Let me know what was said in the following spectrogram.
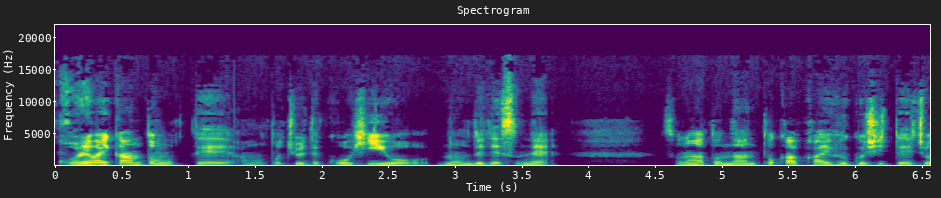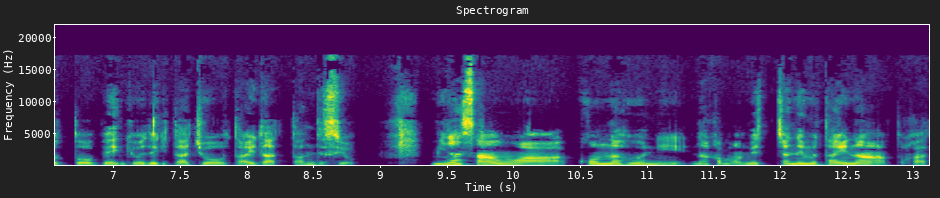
これはいかんと思って、あの、途中でコーヒーを飲んでですね、その後なんとか回復してちょっと勉強できた状態だったんですよ。皆さんはこんな風になんかもうめっちゃ眠たいなとか、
